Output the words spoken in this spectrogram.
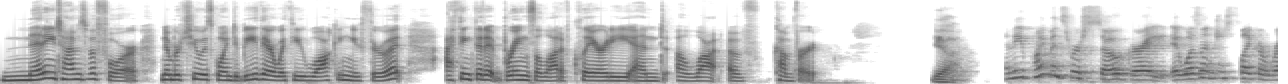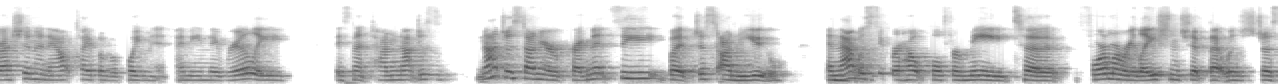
many times before. Number two is going to be there with you, walking you through it. I think that it brings a lot of clarity and a lot of comfort. Yeah. And the appointments were so great. It wasn't just like a rush in and out type of appointment. I mean, they really they spent time not just not just on your pregnancy, but just on you. And that mm. was super helpful for me to form a relationship that was just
